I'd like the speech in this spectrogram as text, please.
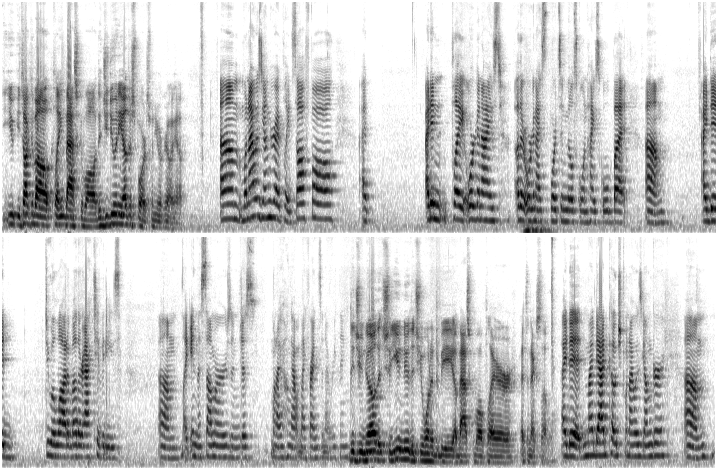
you, you talked about playing basketball. Did you do any other sports when you were growing up? Um, when I was younger, I played softball. I I didn't play organized other organized sports in middle school and high school, but um, I did do a lot of other activities, um, like in the summers and just when I hung out with my friends and everything. Did you know that so you knew that you wanted to be a basketball player at the next level? I did. My dad coached when I was younger, um,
